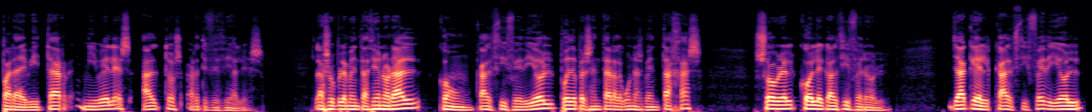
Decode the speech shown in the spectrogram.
para evitar niveles altos artificiales. La suplementación oral con calcifediol puede presentar algunas ventajas sobre el colecalciferol, ya que el calcifediol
